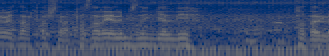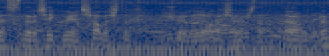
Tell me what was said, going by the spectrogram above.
Evet arkadaşlar pazara elimizden geldiği kadarıyla sizlere çekmeye çalıştık. Şöyle yavaş yavaş da devam edelim.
